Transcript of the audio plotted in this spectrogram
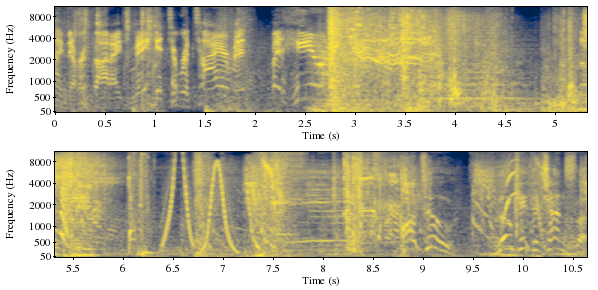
I never thought I'd make it to retirement, but here I R2, locate the Chancellor.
